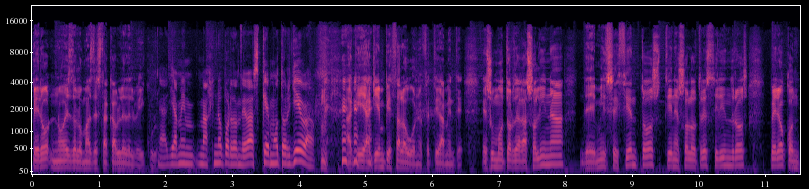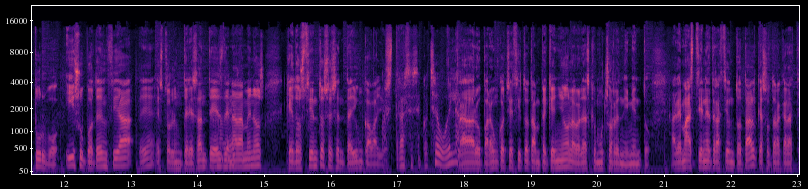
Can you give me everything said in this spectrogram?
pero no es de lo más destacable del vehículo. Ya, ya me imagino por dónde vas, qué motor lleva. Aquí, aquí empieza lo bueno, efectivamente. Es un motor de gasolina de 1600, tiene solo tres cilindros, pero con turbo. Y su potencia, ¿eh? esto es lo interesante, es de nada menos que 261 caballos. Ostras, ese coche vuela. Claro, para un cochecito tan pequeño, la verdad es que mucho rendimiento. Además, tiene tracción total, que es otra característica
